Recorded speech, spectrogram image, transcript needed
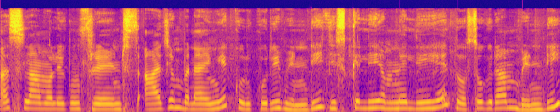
अस्सलाम वालेकुम फ्रेंड्स। आज हम बनाएँगे कुरकुरी भिंडी, जिसके लिए हमने ली है 200 ग्राम भिंडी,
